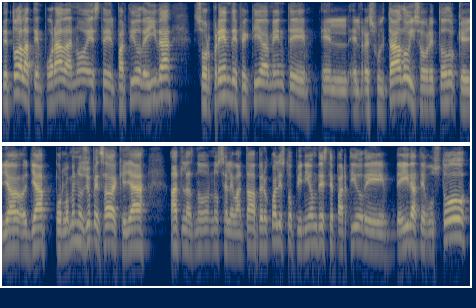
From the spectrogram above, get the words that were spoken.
de toda la temporada, ¿no? Este, el partido de ida sorprende efectivamente el, el, resultado y sobre todo que ya, ya, por lo menos yo pensaba que ya Atlas no, no se levantaba, pero ¿cuál es tu opinión de este partido de, de ida? ¿Te gustó?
